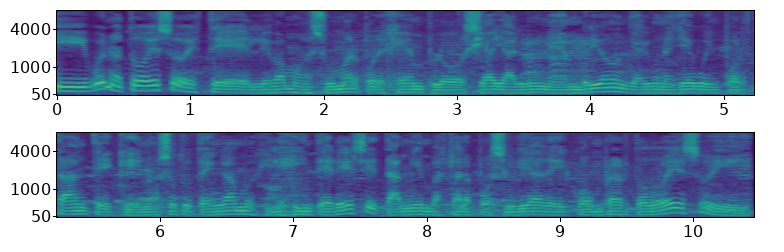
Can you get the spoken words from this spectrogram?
Y bueno, todo eso este, le vamos a sumar, por ejemplo, si hay algún embrión de alguna yegua importante que nosotros tengamos y les interese, también va a estar la posibilidad de comprar todo eso y,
